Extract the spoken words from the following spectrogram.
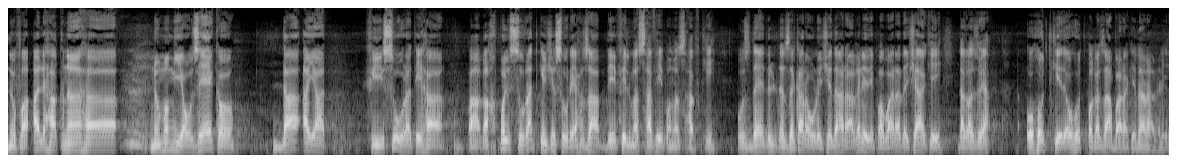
نو فالحقناها نو موږ یو ځای کړو دا آیات فی صورتها پاغه خپل صورت کې چې سوره احزاب دی فی المصحف په مصحف کې اوس د دلته ذکر اوړي چې دا راغلی دی په باره د چا کې د غزوه احد کې د احد په غزا باره کې دا راغلی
